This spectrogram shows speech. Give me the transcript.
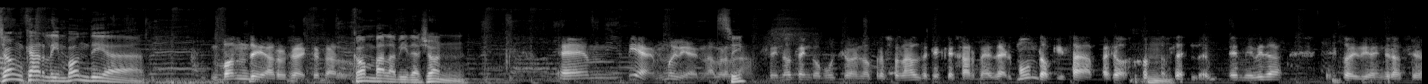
John Carlin, bon dia. Bon día, Roger, ¿qué tal? Com va la vida, John? Eh, bien, muy bien, la verdad. ¿Sí? no tengo mucho en lo personal de que quejarme. Del mundo, quizá, pero Mm. en, mi vida estoy bien, gracias.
